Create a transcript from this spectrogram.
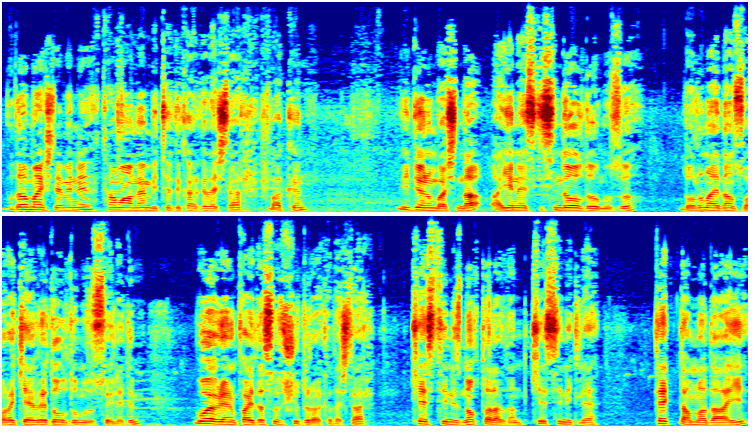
Budama işlemini tamamen bitirdik arkadaşlar. Bakın videonun başında ayın eskisinde olduğumuzu, dolunaydan sonraki evrede olduğumuzu söyledim. Bu evrenin faydası şudur arkadaşlar. Kestiğiniz noktalardan kesinlikle tek damla dahi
